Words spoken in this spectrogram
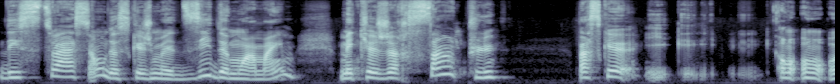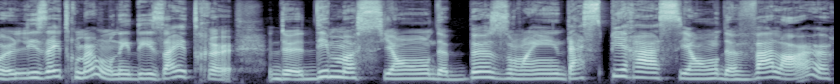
des situations, de ce que je me dis de moi-même, mais que je ressens plus. Parce que euh, les êtres humains, on est des êtres euh, de, d'émotions, de besoins, d'aspirations, de valeurs.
